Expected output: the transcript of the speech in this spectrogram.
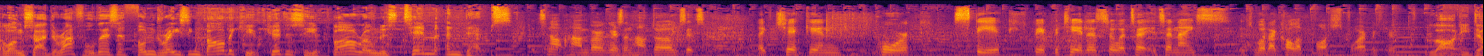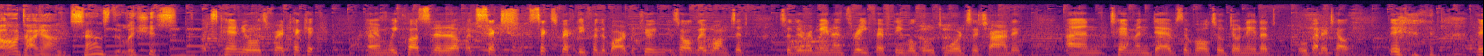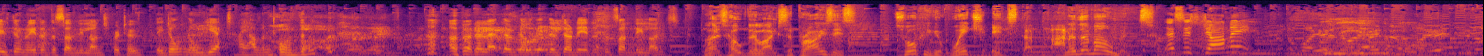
Alongside the raffle, there's a fundraising barbecue, courtesy of bar owners Tim and Debs. It's not hamburgers and hot dogs. It's like chicken, pork, steak, baked potatoes. So it's a it's a nice. It's what I call a posh barbecue. La di da, Diane. Sounds delicious. It's ten euros for a ticket. And we costed it up at six six fifty for the barbecue is all they wanted. So the remaining three fifty will go towards the charity. And Tim and Debs have also donated. Oh, better tell. They, they've donated the Sunday lunch for two. They don't know yet. I haven't told them. I better let them know that they've donated the Sunday lunch. Let's hope they like surprises. Talking of which, it's the man of the moment. This is Johnny.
